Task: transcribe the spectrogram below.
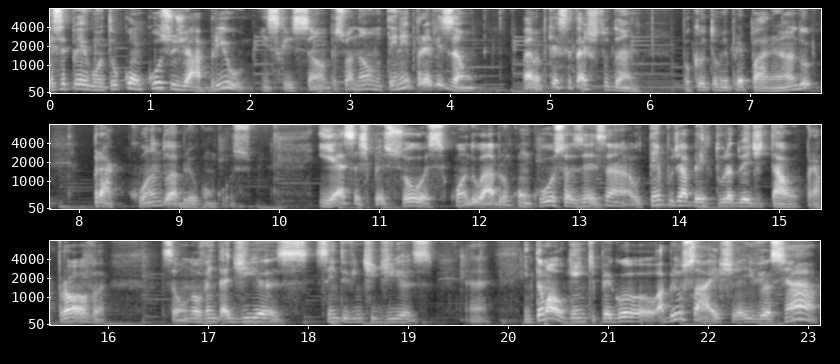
Aí você pergunta, o concurso já abriu inscrição? A pessoa, não, não tem nem previsão. Ué, mas por que você está estudando? Porque eu estou me preparando para quando abrir o concurso. E essas pessoas, quando abrem um concurso, às vezes a, o tempo de abertura do edital para a prova são 90 dias, 120 dias. É. Então alguém que pegou, abriu o site aí viu assim, ah,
